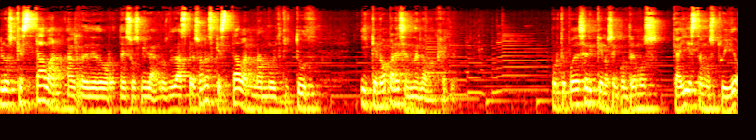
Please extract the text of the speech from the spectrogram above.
los que estaban alrededor de esos milagros, las personas que estaban en la multitud y que no aparecen en el Evangelio. Porque puede ser que nos encontremos que ahí estamos tú y yo.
